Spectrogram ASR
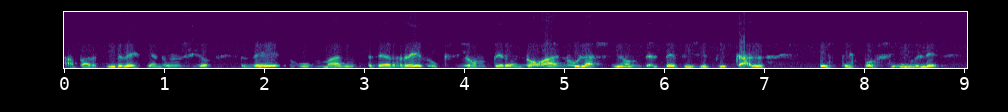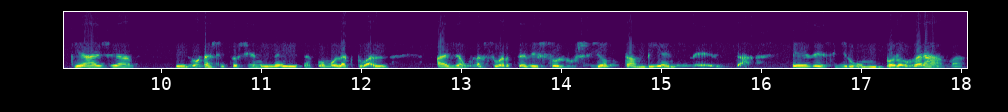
a partir de este anuncio de Guzmán de reducción, pero no anulación del déficit fiscal, es que es posible que haya, en una situación inédita como la actual, haya una suerte de solución también inédita. Es decir, un programa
